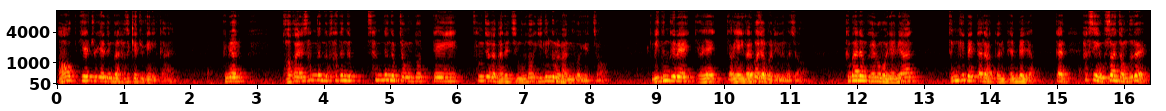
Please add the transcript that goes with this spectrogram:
9개 쪽에 든거 5개 쪽이니까. 그러면 과거에는 3등급, 4등급, 3등급 정도 때 성적을 받을 친구도 2등급을 받는 거겠죠. 2등급의 영향, 영향이 넓어져 버리는 거죠. 그 말은 결국 뭐냐면 등급에 따른 어떤 변별력. 그러니까 학생의 우수한 정도를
